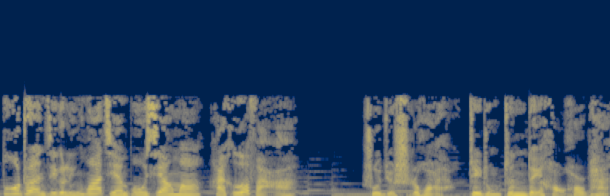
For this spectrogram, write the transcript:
多赚几个零花钱，不香吗？还合法。说句实话呀，这种真得好好判。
